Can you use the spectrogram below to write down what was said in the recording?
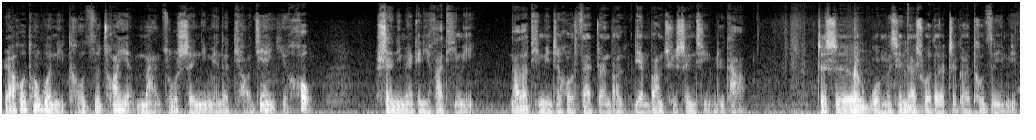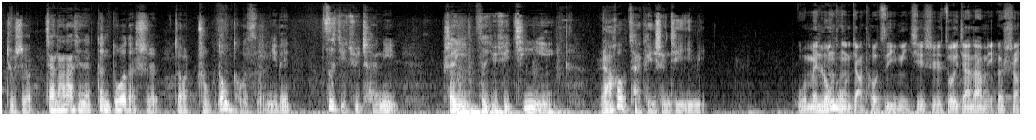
然后通过你投资创业满足省里面的条件以后，省里面给你发提名，拿到提名之后再转到联邦去申请绿卡，这是我们现在说的这个投资移民。就是加拿大现在更多的是叫主动投资，你得自己去成立生意，自己去经营，然后才可以申请移民。我们笼统讲投资移民，其实作为加拿大每个省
